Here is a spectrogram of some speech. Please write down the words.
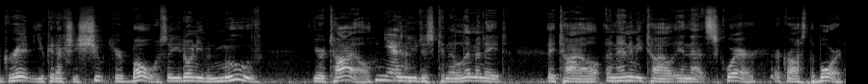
grid, you can actually shoot your bow, so you don't even move your tile, yeah. and you just can eliminate a tile, an enemy tile in that square across the board.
